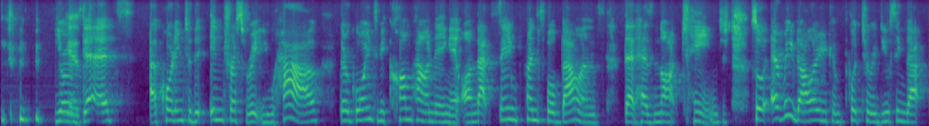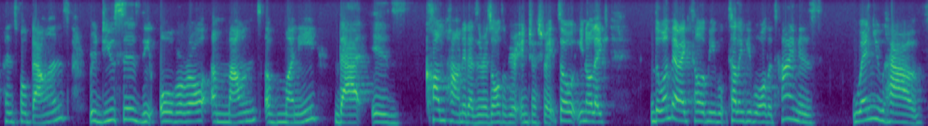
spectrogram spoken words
your yes. debt according to the interest rate you have, they're going to be compounding it on that same principal balance that has not changed. So every dollar you can put to reducing that principal balance reduces the overall amount of money that is compounded as a result of your interest rate. So, you know, like the one thing I like telling people telling people all the time is when you have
